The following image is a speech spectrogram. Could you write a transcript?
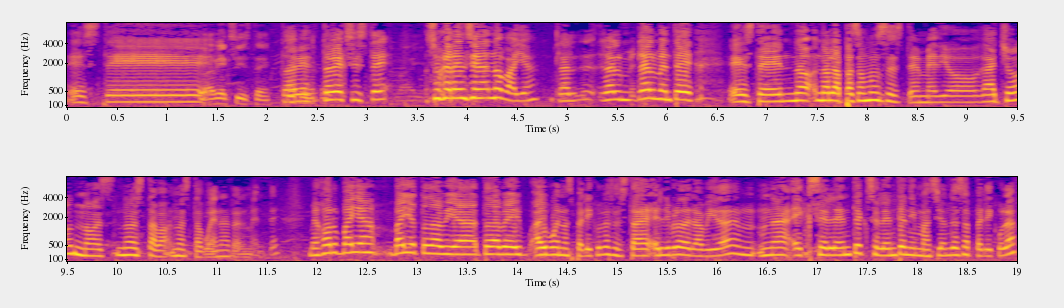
Este Todavía existe. todavía todavía existe. Sugerencia no vaya. Real- real- realmente este no no la pasamos este medio gacho. No es no estaba no está buena realmente. Mejor vaya vaya todavía todavía hay, hay buenas películas. Está el libro de la vida una excelente excelente animación de esa película.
